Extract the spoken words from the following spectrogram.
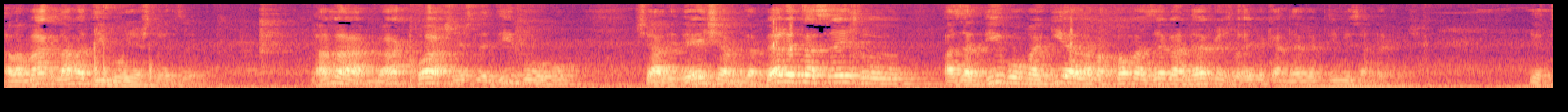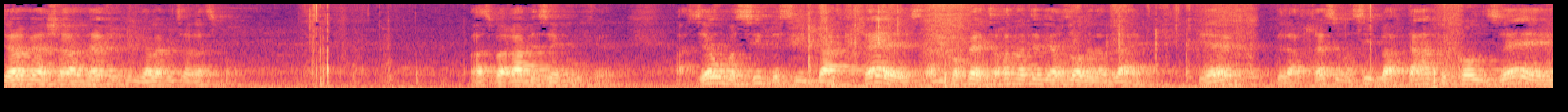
אבל מה, למה דיבור יש לו את זה? למה, מה הכוח שיש לדיבור, שעל ידי שמדבר את השכל, אז הדיבור מגיע למקום הזה בנפש, לא עמק הנפש, פנימיס הנפש. יותר מאשר הנפש מתגלה מצד עצמו. אז ברא בזה גופה. אז זה הוא מוסיף בסעיף דף חס, אני קופץ, יכול לתת לי לחזור לדף זין. כן? בדף חס הוא מוסיף, והטעם בכל זה,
